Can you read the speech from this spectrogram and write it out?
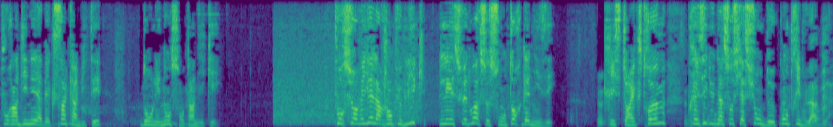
pour un dîner avec cinq invités dont les noms sont indiqués. Pour surveiller l'argent public, les Suédois se sont organisés. Christian Ekström préside une association de contribuables.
